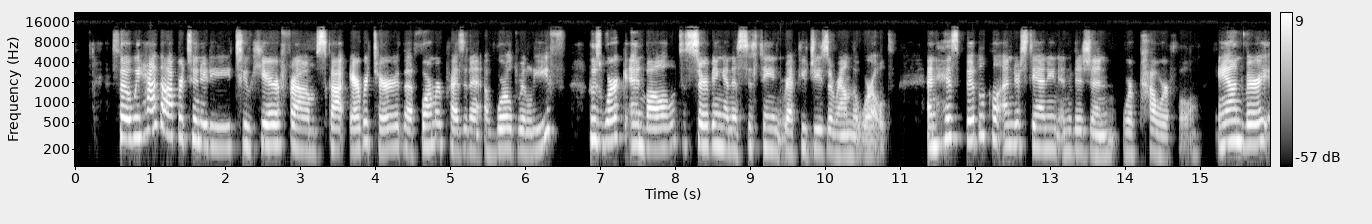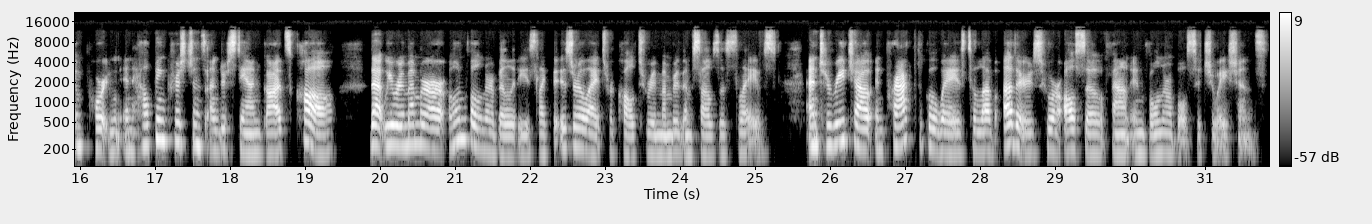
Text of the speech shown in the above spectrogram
So we had the opportunity to hear from Scott Arbeiter, the former president of World Relief, whose work involved serving and assisting refugees around the world. And his biblical understanding and vision were powerful and very important in helping Christians understand God's call that we remember our own vulnerabilities, like the Israelites were called to remember themselves as slaves, and to reach out in practical ways to love others who are also found in vulnerable situations.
